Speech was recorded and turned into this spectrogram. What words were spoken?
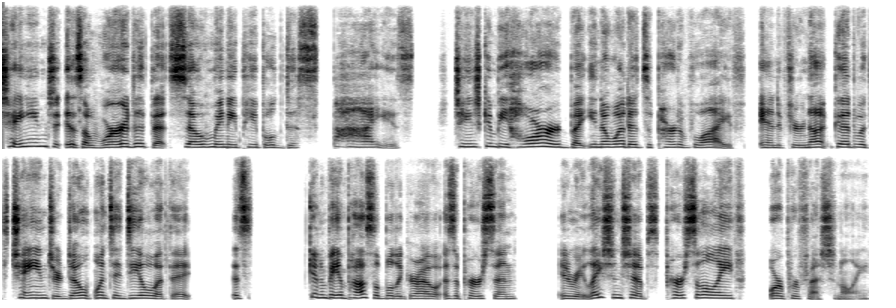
change is a word that so many people despise. Change can be hard, but you know what? It's a part of life. And if you're not good with change or don't want to deal with it, it's going to be impossible to grow as a person in relationships, personally or professionally.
